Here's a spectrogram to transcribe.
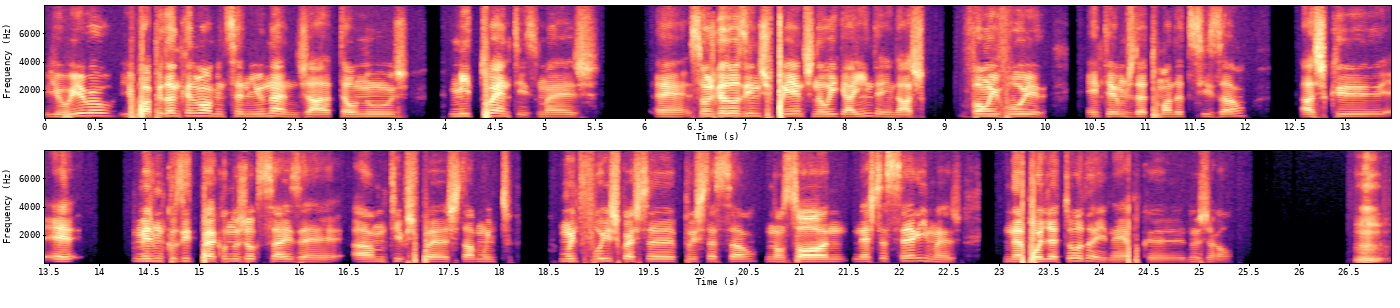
e o Hero e o próprio Duncan Robinson e o Nan já estão nos mid-20s, mas eh, são jogadores inexperientes na liga ainda, ainda acho que vão evoluir em termos da tomada de decisão. Acho que é, mesmo que os Heat percam no jogo 6, é, há motivos para estar muito, muito feliz com esta prestação, não só nesta série, mas na bolha toda e na época no geral. Nuno,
